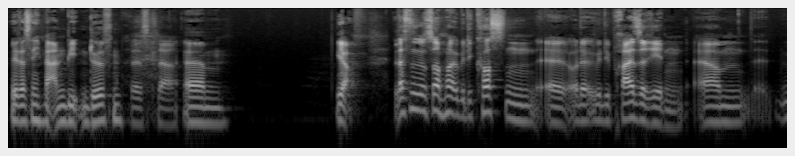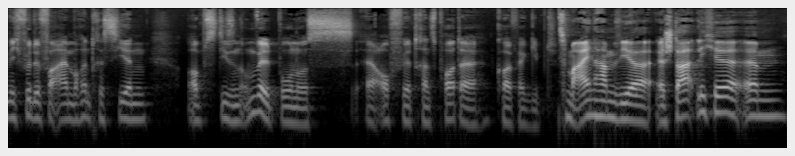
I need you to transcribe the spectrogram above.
wir das nicht mehr anbieten dürfen. Alles klar. Ähm, ja. Lassen Sie uns noch mal über die Kosten äh, oder über die Preise reden. Ähm, mich würde vor allem auch interessieren, ob es diesen Umweltbonus äh, auch für Transporterkäufer gibt. Zum einen haben wir äh, staatliche ähm,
